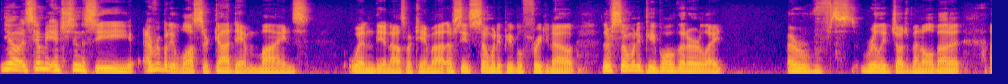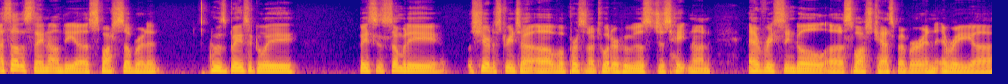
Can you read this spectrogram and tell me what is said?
you know, it's to be interesting to see. Everybody lost their goddamn minds when the announcement came out. I've seen so many people freaking out. There's so many people that are like are really judgmental about it. I saw this thing on the uh, Smosh subreddit. It was basically, basically somebody shared a screenshot of a person on Twitter who was just hating on every single uh, Smosh cast member and every uh,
